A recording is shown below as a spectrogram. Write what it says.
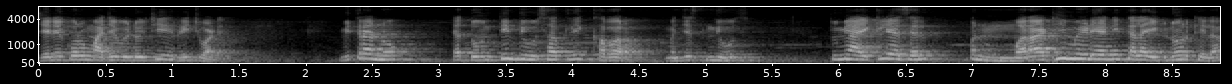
जेणेकरून माझ्या व्हिडिओची रीच वाढेल. मित्रांनो या दोन तीन दिवसातली खबर म्हणजेच न्यूज तुम्ही ऐकली असेल पण मराठी मीडियाने त्याला इग्नोर केलं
